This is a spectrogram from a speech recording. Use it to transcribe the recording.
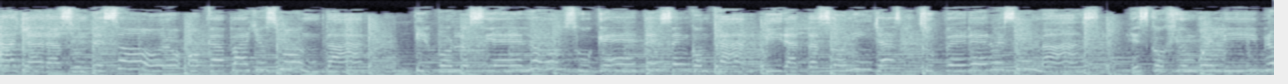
Hallarás un tesoro o caballos montar. Ir por los cielos, juguetes encontrar. Piratas o ninjas Escoge un buen libro,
